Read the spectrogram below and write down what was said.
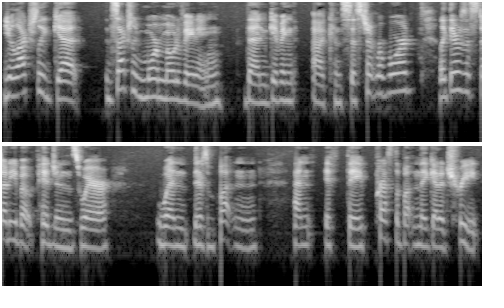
you'll actually get it's actually more motivating than giving a consistent reward. Like there was a study about pigeons where when there's a button and if they press the button they get a treat.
